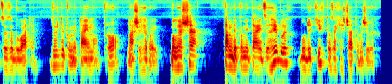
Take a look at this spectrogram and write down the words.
це забувати. Завжди пам'ятаємо про наших героїв. Бо лише там, де пам'ятають загиблих, будуть ті, хто захищатиме живих.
